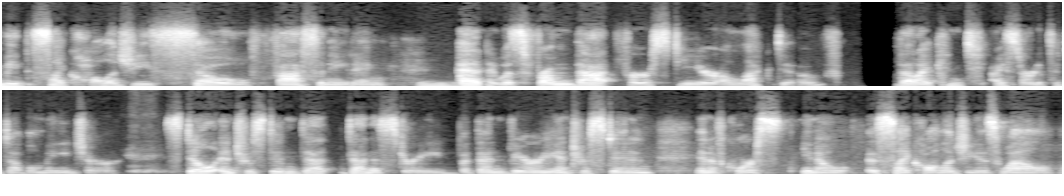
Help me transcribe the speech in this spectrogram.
made psychology so fascinating. Mm-hmm. And it was from that first year elective that I cont- I started to double major. Still interested in de- dentistry, but then very interested in, in, of course, you know, psychology as well.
